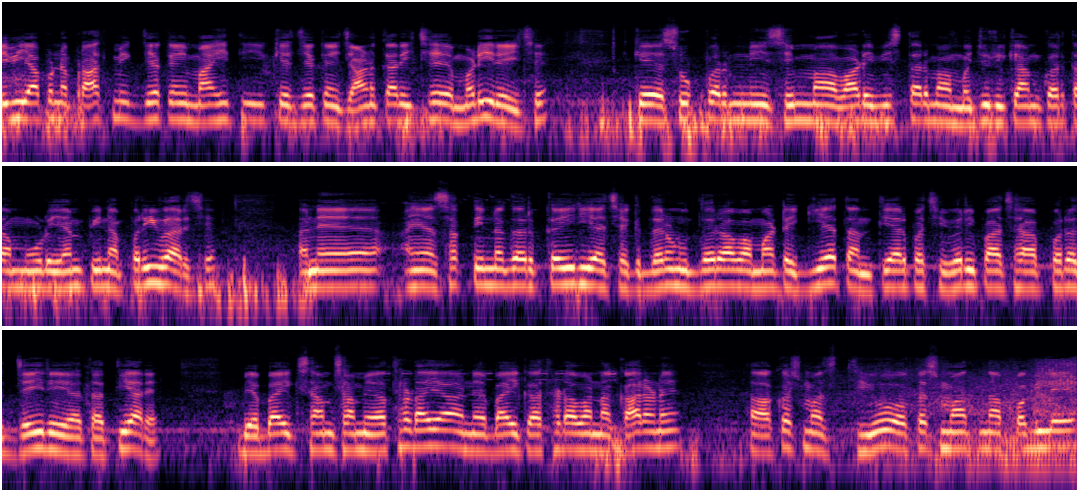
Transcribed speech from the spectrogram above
એવી આપણને પ્રાથમિક જે કંઈ માહિતી કે જે કંઈ જાણકારી છે એ મળી રહી છે. કે સુખપરની સીમમાં, વાડી વિસ્તારમાં મજૂરી કામ કરતા મૂળ એમપીના પરિવાર છે. અને અહીંયા શક્તિનગર કહી રહ્યા છે કે દરણું ધરાવવા માટે ગયા હતા ને ત્યાર પછી વરી પાછા પરત જઈ રહ્યા હતા ત્યારે. બે બાઇક સામસામે અથડાયા અને બાઇક અથડાવાના કારણે અકસ્માત થયો. અકસ્માતના પગલે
